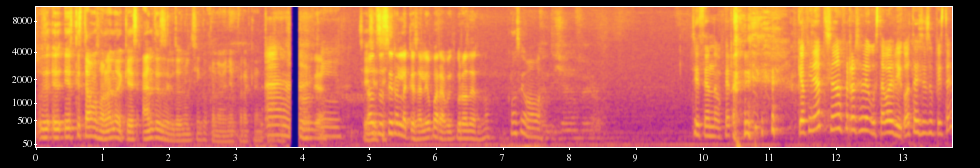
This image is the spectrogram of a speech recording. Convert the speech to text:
Es es que estábamos hablando de que es antes del 2005 cuando venía para acá. entonces- Ah, Ya. ok. sí, no, sí, entonces sí. era la que salió para Big Brother, ¿no? ¿Cómo se llamaba? Tiziano Ferro. que al final Tiziano Ferro se le gustaba el bigote, ¿sí supiste?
